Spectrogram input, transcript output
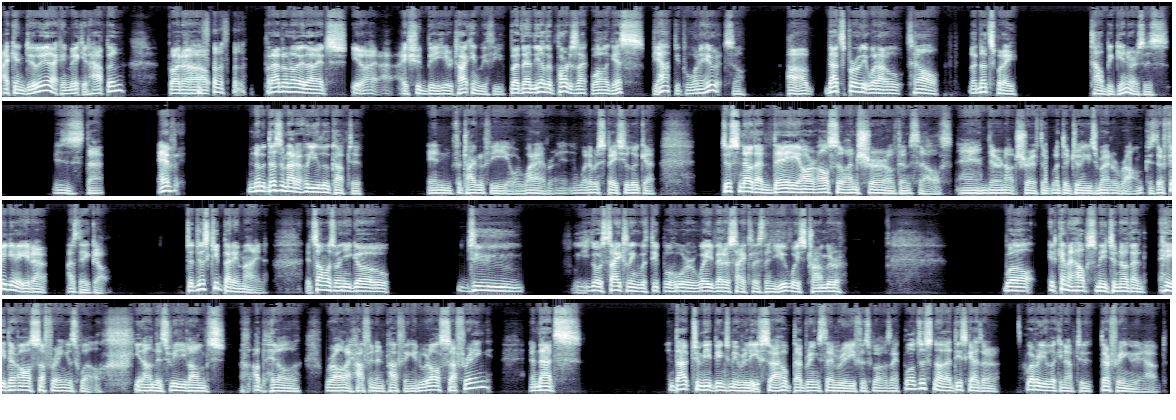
I can do it. I can make it happen. But uh, but I don't know that it's you know I, I should be here talking with you. But then the other part is like, well, I guess yeah, people want to hear it. So uh, that's probably what I'll tell. Like, that's what I tell beginners is is that every no, it doesn't matter who you look up to in photography or whatever in whatever space you look at. Just know that they are also unsure of themselves and they're not sure if they're, what they're doing is right or wrong because they're figuring it out as they go. So just keep that in mind. It's almost when you go do you go cycling with people who are way better cyclists than you, way stronger. Well, it kind of helps me to know that hey, they're all suffering as well. You know, on this really long uphill, we're all like huffing and puffing, and we're all suffering, and that's that to me brings me relief. So I hope that brings them relief as well. It's like, well, just know that these guys are whoever you're looking up to, they're figuring it out.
